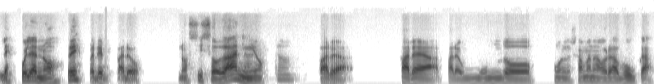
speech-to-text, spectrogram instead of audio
escuela nos despreparó, nos hizo daño para, para, para, un mundo, ¿cómo lo llaman ahora? Buca.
